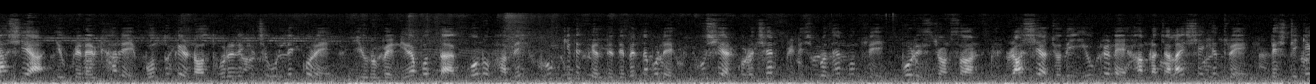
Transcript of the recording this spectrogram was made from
রাশিয়া ইউক্রেনের ঘাড়ে বন্দুকের নল ধরে রেখেছে উল্লেখ করে ইউরোপের নিরাপত্তা কোনোভাবেই হুমকিতে ফেলতে দেবেন না বলে হুঁশিয়ার করেছেন ব্রিটিশ প্রধানমন্ত্রী বরিস জনসন। রাশিয়া যদি ইউক্রেনে হামলা চালায়, সেক্ষেত্রে দেশটিকে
